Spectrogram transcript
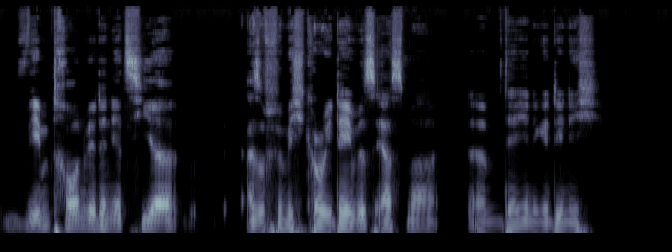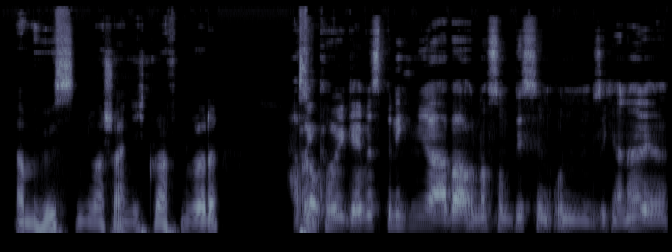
Wem trauen wir denn jetzt hier? Also für mich Corey Davis erstmal, ähm, derjenige, den ich am höchsten wahrscheinlich draften würde. Aber Trau- Corey Davis bin ich mir aber auch noch so ein bisschen unsicher, ne? Der,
